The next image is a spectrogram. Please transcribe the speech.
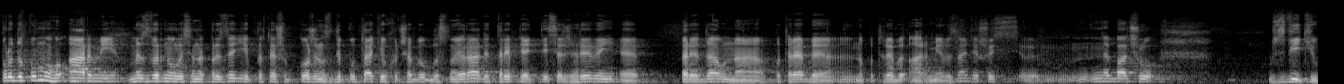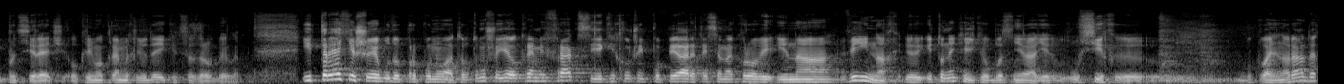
про допомогу армії. Ми звернулися на президії про те, щоб кожен з депутатів, хоча б обласної ради, 3-5 тисяч гривень е, передав на потреби, на потреби армії. Ви знаєте, щось е, не бачу звітів про ці речі, окрім окремих людей, які це зробили. І третє, що я буду пропонувати, тому що є окремі фракції, які хочуть попіаритися на крові і на війнах, і і то не тільки в обласній раді, у всіх е, буквально радах,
